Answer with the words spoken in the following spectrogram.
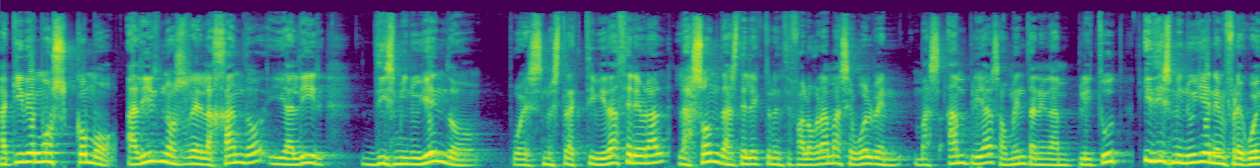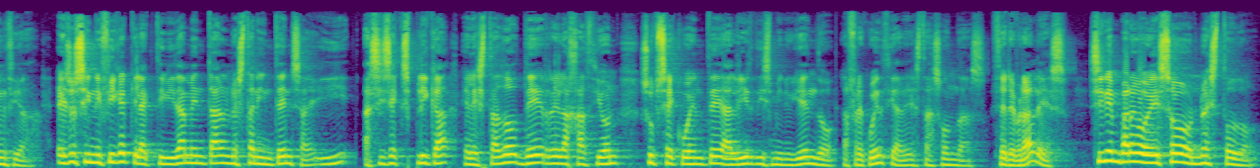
Aquí vemos cómo al irnos relajando y al ir disminuyendo pues nuestra actividad cerebral, las ondas de electroencefalograma se vuelven más amplias, aumentan en amplitud y disminuyen en frecuencia. Eso significa que la actividad mental no es tan intensa y así se explica el estado de relajación subsecuente al ir disminuyendo la frecuencia de estas ondas cerebrales. Sin embargo, eso no es todo.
